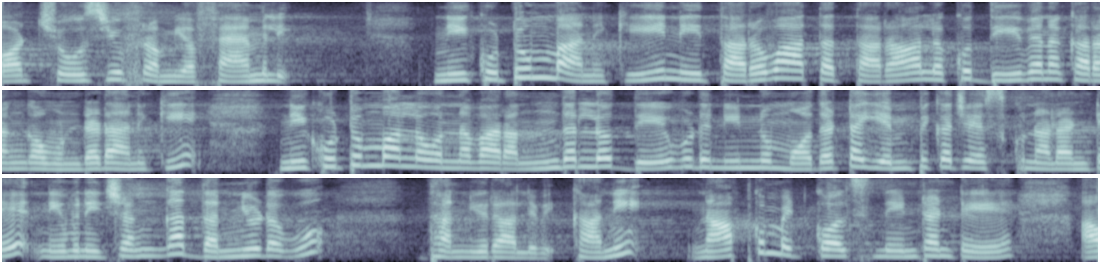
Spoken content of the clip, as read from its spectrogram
God chose you from your family నీ కుటుంబానికి నీ తరువాత తరాలకు దీవెనకరంగా ఉండడానికి నీ కుటుంబంలో ఉన్న వారందరిలో దేవుడు నిన్ను మొదట ఎంపిక చేసుకున్నాడంటే నీవు నిజంగా ధన్యుడవు ధన్యురాలివి. కానీ జ్ఞాపకం పెట్టుకోవాల్సింది ఏంటంటే ఆ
